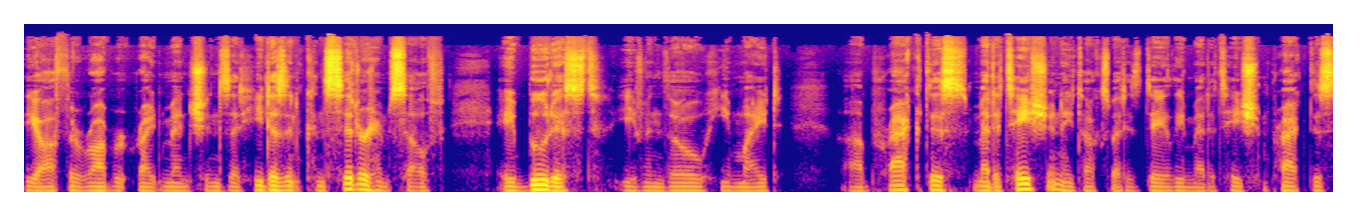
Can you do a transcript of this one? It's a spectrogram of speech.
the author Robert Wright mentions that he doesn't consider himself a Buddhist, even though he might uh, practice meditation. He talks about his daily meditation practice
